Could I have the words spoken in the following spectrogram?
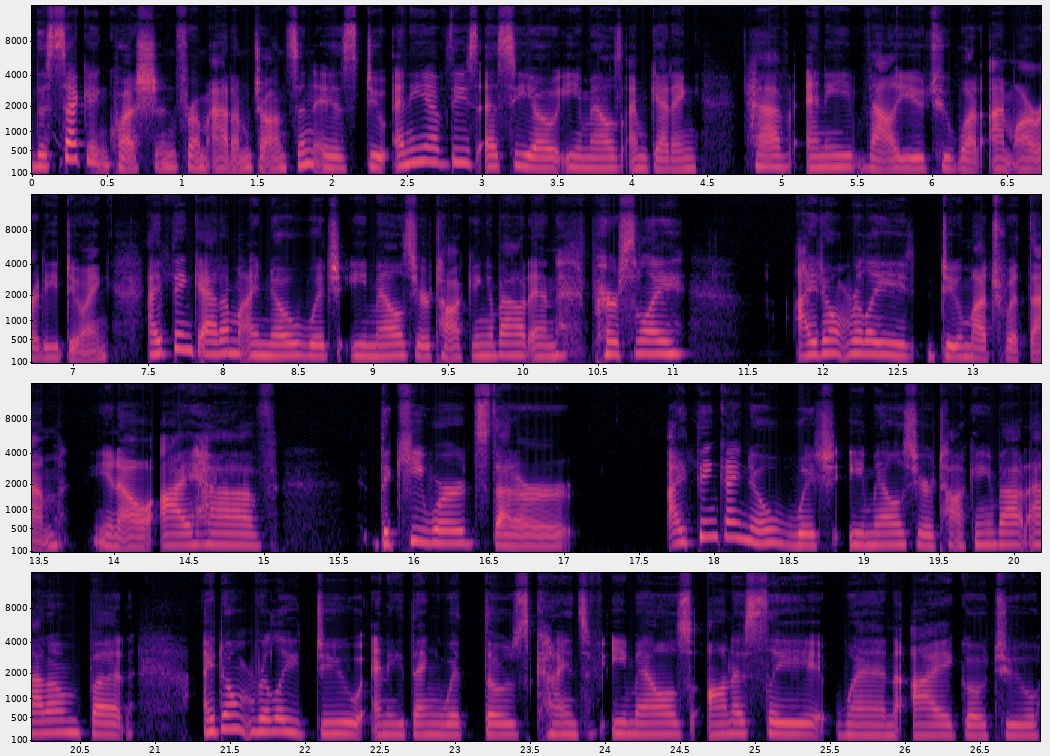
The second question from Adam Johnson is Do any of these SEO emails I'm getting have any value to what I'm already doing? I think, Adam, I know which emails you're talking about. And personally, I don't really do much with them. You know, I have the keywords that are, I think I know which emails you're talking about, Adam, but I don't really do anything with those kinds of emails. Honestly, when I go to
